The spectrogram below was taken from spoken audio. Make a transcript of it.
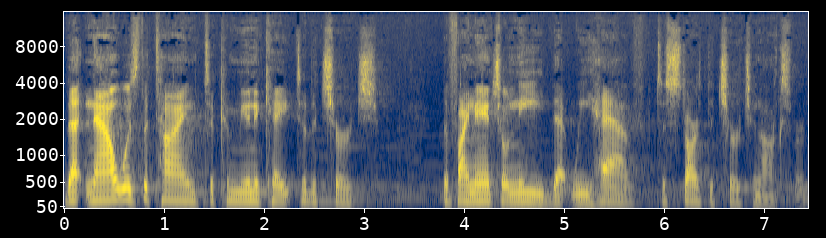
that now was the time to communicate to the church the financial need that we have to start the church in Oxford.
